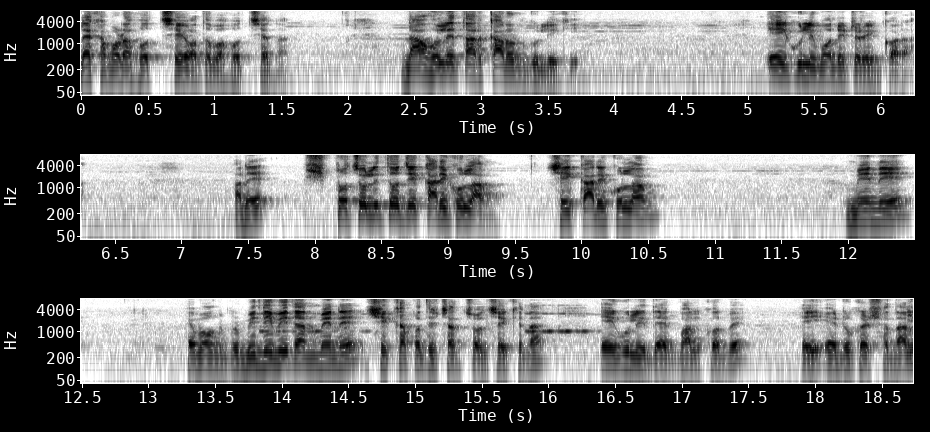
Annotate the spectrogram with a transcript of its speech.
লেখাপড়া হচ্ছে অথবা হচ্ছে না? না হলে তার কারণগুলি কি? এইগুলি মনিটরিং করা। মানে প্রচলিত যে কারিকুলাম সেই কারিকুলাম মেনে এবং বিধিবিধান মেনে শিক্ষা প্রতিষ্ঠান চলছে কিনা, এগুলি দেখভাল করবে এই এডুকেশনাল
